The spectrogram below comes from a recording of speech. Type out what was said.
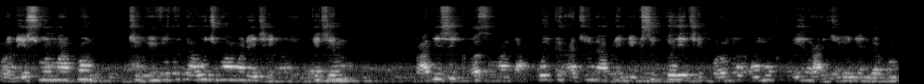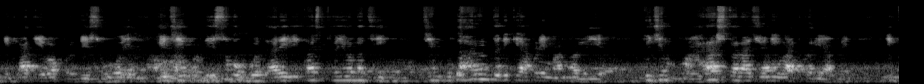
પ્રદેશોમાં પણ જે વિવિધતાઓ જોવા મળે છે કે જેમ પ્રાદેશિક અસમાનતા. કોઈક રાજ્યોને આપણે વિકસિત કહીએ છીએ, પરંતુ અમુક એ રાજ્યોની અંદર પણ કેટલાક એવા પ્રદેશો હોય કે જે પ્રદેશોનો વધારે વિકાસ થયો નથી. જેમ ઉદાહરણ તરીકે આપણે માનવા લઈએ, તો જે મહારાષ્ટ્ર રાજ્યની વાત કરીએ આપણે, એક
